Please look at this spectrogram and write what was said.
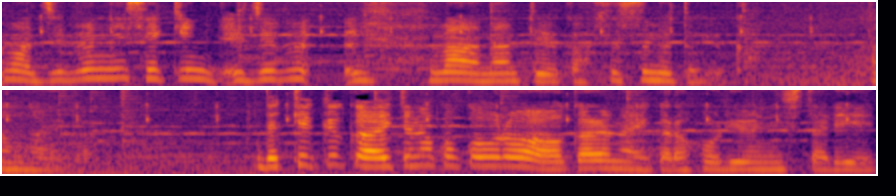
まあ自分に責任自分 まあなんというか進むというか考えが。で結局相手の心は分からないから保留にしたり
